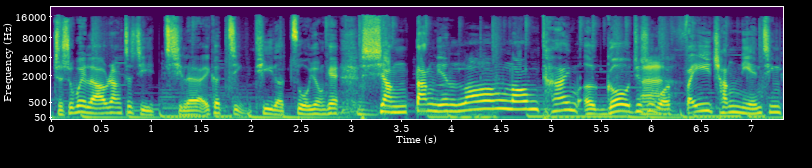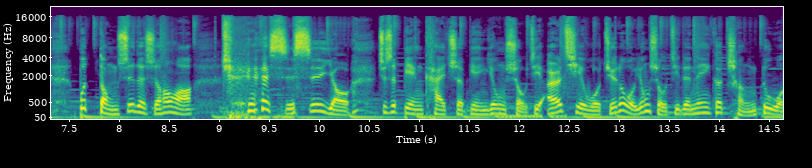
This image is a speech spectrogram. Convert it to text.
只是为了要让自己起了一个警惕的作用，OK。想当年，long long time ago，就是我非常年轻不懂事的时候哦，确实是有，就是边开车边用手机，而且我觉得我用手机的那个程度，我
